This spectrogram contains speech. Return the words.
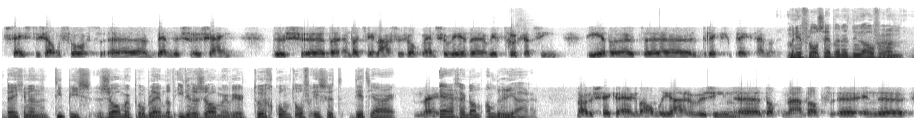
steeds dezelfde soort eh, bendes zijn. Dus, en dat je helaas dus ook mensen weer, weer terug gaat zien die eerder het delict gepleegd hebben. Meneer Vlos, hebben we het nu over een beetje een typisch zomerprobleem... dat iedere zomer weer terugkomt? Of is het dit jaar Nee. erger dan andere jaren? Nou, dat is zeker erger dan andere jaren. We zien eh, dat nadat eh, in de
